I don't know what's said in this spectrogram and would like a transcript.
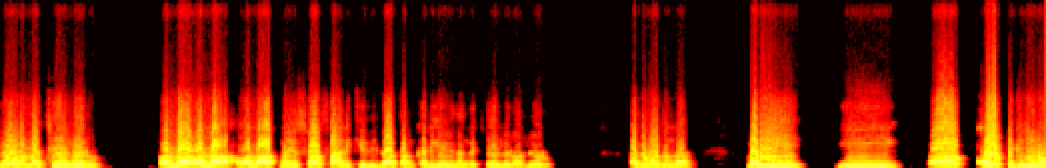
ఎవరలా చేయలేరు. వాళ్ళ వాళ్ళ వాళ్ళ ఆత్మవిశ్వాసానికి విఘాతం కలిగే విధంగా చేయలేరు వాళ్ళు ఎవరు. అర్థమవుతుందా? మరి ఈ కోర్టుకి నేను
